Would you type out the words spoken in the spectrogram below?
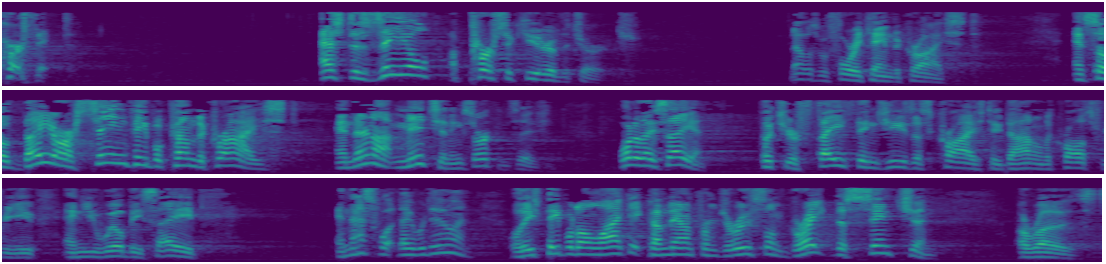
perfect. As to zeal, a persecutor of the church. That was before he came to Christ. And so they are seeing people come to Christ and they're not mentioning circumcision. What are they saying? Put your faith in Jesus Christ who died on the cross for you and you will be saved. And that's what they were doing. Well, these people don't like it. Come down from Jerusalem. Great dissension arose.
